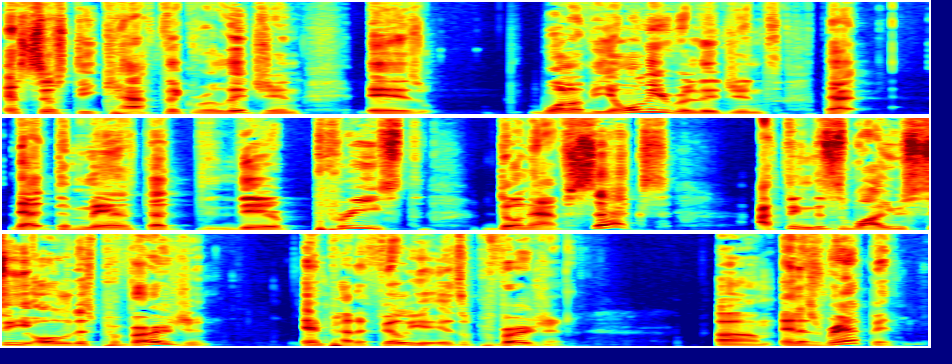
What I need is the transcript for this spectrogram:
And since the Catholic religion is one of the only religions that that demands that their priests don't have sex, I think this is why you see all of this perversion. And pedophilia is a perversion. Um, and it's rampant.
